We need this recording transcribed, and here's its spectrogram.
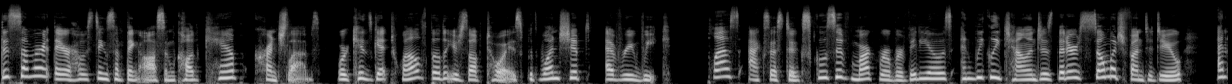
This summer, they are hosting something awesome called Camp Crunch Labs, where kids get 12 build it yourself toys with one shipped every week, plus access to exclusive Mark Rober videos and weekly challenges that are so much fun to do and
